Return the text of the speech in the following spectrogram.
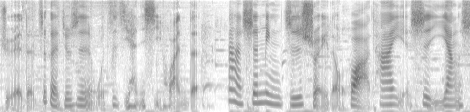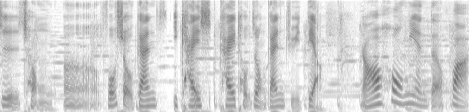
觉的。这个就是我自己很喜欢的。那生命之水的话，它也是一样，是从呃佛手柑一开始开头这种柑橘调，然后后面的话，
